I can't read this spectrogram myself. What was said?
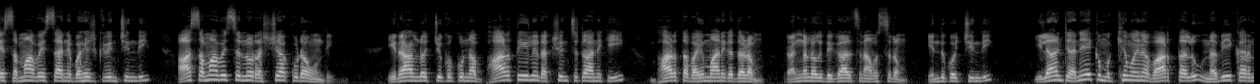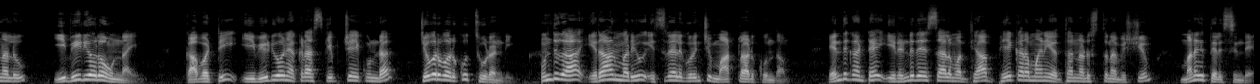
ఏ సమావేశాన్ని బహిష్కరించింది? ఆ సమావేశంలో రష్యా కూడా ఉంది. ఇరాన్లో చిక్కుకున్న భారతీయుల్ని రక్షించడానికి భారత వైమానిక దళం రంగంలోకి దిగాల్సిన అవసరం ఎందుకొచ్చింది? ఇలాంటి అనేక ముఖ్యమైన వార్తలు నవీకరణలు ఈ వీడియోలో ఉన్నాయి. కాబట్టి ఈ వీడియోని ఎక్కడా స్కిప్ చేయకుండా చివరి వరకు చూడండి. ముందుగా ఇరాన్ మరియు ఇస్రాయెల్ గురించి మాట్లాడుకుందాం. ఎందుకంటే ఈ రెండు దేశాల మధ్య భీకరమైన యుద్ధం నడుస్తున్న విషయం మనకు తెలిసిందే.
